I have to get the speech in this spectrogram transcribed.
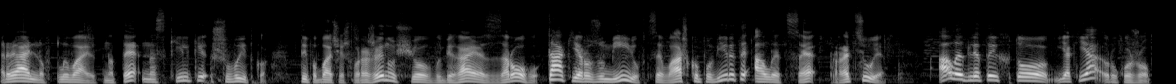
реально впливають на те, наскільки швидко ти побачиш вражину, що вибігає з-за рогу. Так, я розумію, в це важко повірити, але це працює. Але для тих, хто як я, рукожоп,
